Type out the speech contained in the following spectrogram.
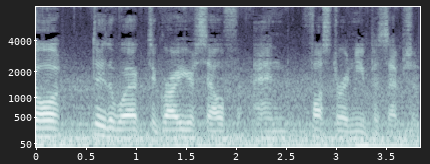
or do the work to grow yourself and foster a new perception.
